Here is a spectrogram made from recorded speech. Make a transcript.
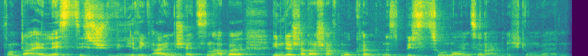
Von daher lässt sich schwierig einschätzen, aber in der Stadt Aschaffenburg könnten es bis zu 19 Einrichtungen werden.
